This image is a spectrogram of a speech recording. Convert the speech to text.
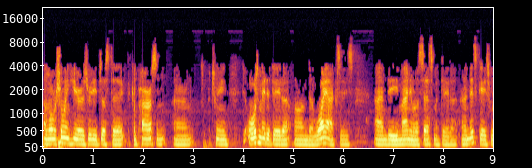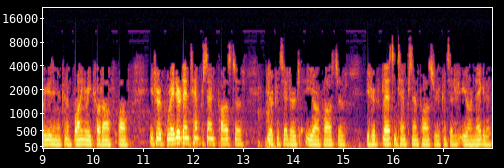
And what we're showing here is really just a, comparison um, between the automated data on the y-axis and the manual assessment data. And in this case, we're using a kind of binary cutoff of if you're greater than 10% positive, you're considered ER positive. If you're less than 10% positive, you're considered ER negative.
